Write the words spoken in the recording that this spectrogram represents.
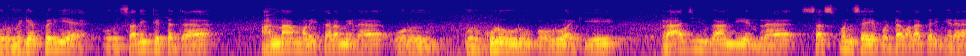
ஒரு மிகப்பெரிய ஒரு சதித்திட்டத்தை அண்ணாமலை தலைமையில் ஒரு ஒரு குழு உரு உருவாக்கி ராஜீவ் காந்தி என்ற சஸ்பெண்ட் செய்யப்பட்ட வழக்கறிஞரை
